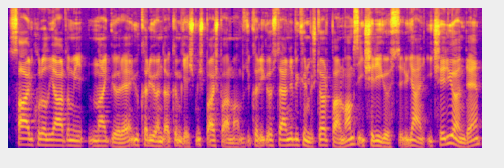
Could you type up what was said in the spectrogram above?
Sahil kuralı yardımına göre yukarı yönde akım geçmiş. Baş parmağımız yukarıyı gösterdi. Bükülmüş dört parmağımız içeriği gösteriyor. Yani içeri yönde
